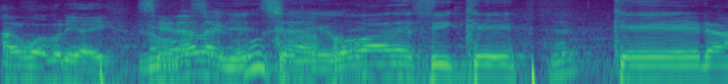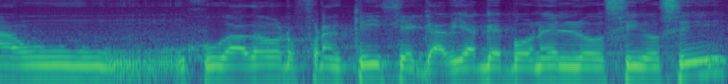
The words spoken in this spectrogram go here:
Algo habría ahí. No, Será la se, excusa, se llegó a decir que, que era un jugador franquicia y que había que ponerlo sí o sí.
